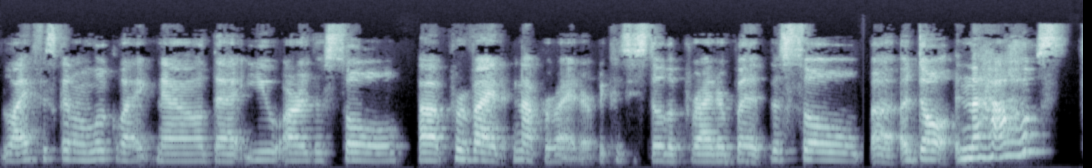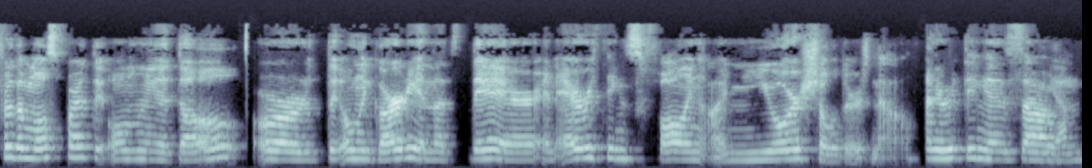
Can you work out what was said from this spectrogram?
life is going to look like now that you are the sole uh, provider, not provider, because he's still the provider, but the sole uh, adult in the house. For the most part, the only adult or the only guardian that's there, and everything's falling on your shoulders now. And everything is um, yep.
